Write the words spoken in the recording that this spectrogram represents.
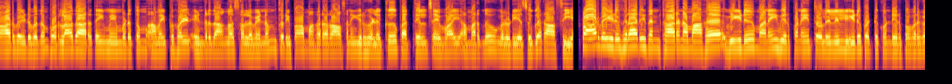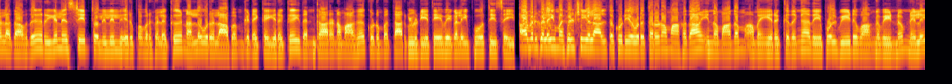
பார்வையிடுவதும் பொருளாதாரத்தை மேம்படுத்தும் அமைப்புகள் என்று தாங்க சொல்ல வேண்டும். குறிப்பா மகர ராசனையர்களுக்கு பத்தில் செவ்வாய் அமர்ந்து உங்களுடைய சுக ராசியை பார்வையிடுகிறார். இதன் காரணமாக வீடு மனை விற்பனை தொழிலில் ஈடுபட்டு கொண்டிருப்பவர்கள் அதாவது ரியல் எஸ்டேட் தொழிலில் இருப்பவர்களுக்கு நல்ல ஒரு லாபம் கிடைக்க இருக்கு. இதன் காரணமாக குடும்பத்தார்களுடைய தேவைகளை பூர்த்தி செய்து அவர்களை மகிழ்ச்சியில் ஆழ்த்தக்கூடிய ஒரு தருணமாக தான் இந்த மாதம் அமைய இருக்குதுங்க அதே போல் வீடு வாங்க வேண்டும் நிலை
